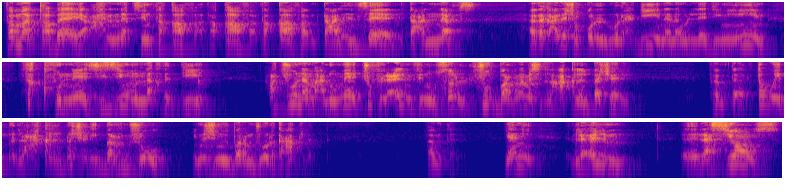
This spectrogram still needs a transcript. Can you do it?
فما طبايع إحنا ناقصين ثقافة ثقافة ثقافة نتاع الإنسان نتاع النفس. هذاك علاش نقول الملحدين أنا ولا دينيين ثقفوا الناس يزيوا من نقد الدين. عطيونا معلومات شوف العلم فين وصل شوف برنامج العقل البشري. فهمت؟ تو العقل البشري يبرمجوه ينجموا يبرمجوا لك عقلك. فهمت؟ يعني العلم la science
